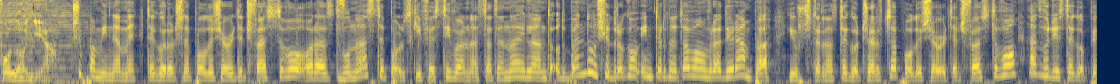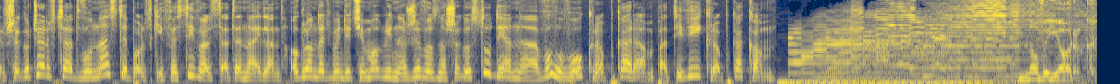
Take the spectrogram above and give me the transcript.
Polonia. Przypominamy, tegoroczne Polish Heritage Festival oraz 12 Polski Festiwal na Staten Island odbędą się drogą internetową w Radio Rampa. Już 14 czerwca Polish Heritage Festival, a 21 czerwca 12 Polski Festiwal Staten Island. Oglądać będziecie mogli na żywo z naszego studia na www.rampatv.com. Nowy Jork.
